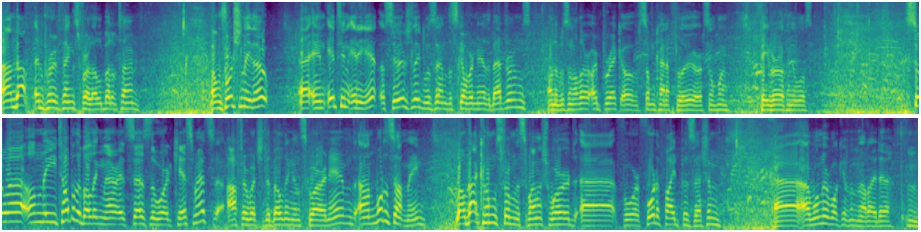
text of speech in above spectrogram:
and that improved things for a little bit of time. Unfortunately, though, uh, in 1888, a sewage leak was then discovered near the bedrooms, and there was another outbreak of some kind of flu or something, fever, I think it was. So uh, on the top of the building there it says the word casemates after which the building and square are named and what does that mean? Well that comes from the Spanish word uh, for fortified position. Uh, I wonder what gave them that idea. Hmm.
